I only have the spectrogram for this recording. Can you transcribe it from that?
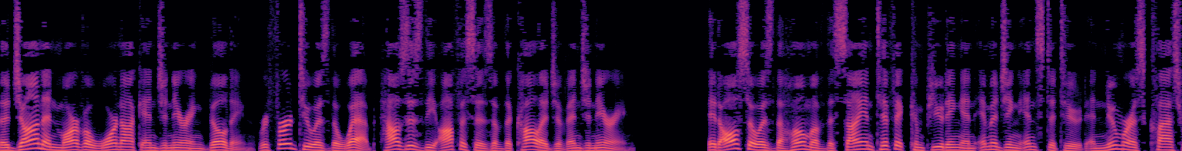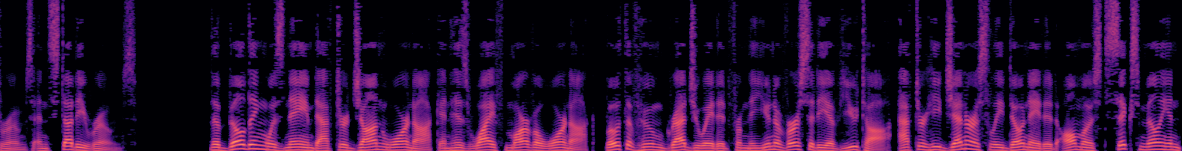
The John and Marva Warnock Engineering Building referred to as the Webb houses the offices of the College of Engineering. It also is the home of the Scientific Computing and Imaging Institute and numerous classrooms and study rooms. The building was named after John Warnock and his wife Marva Warnock, both of whom graduated from the University of Utah, after he generously donated almost $6 million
